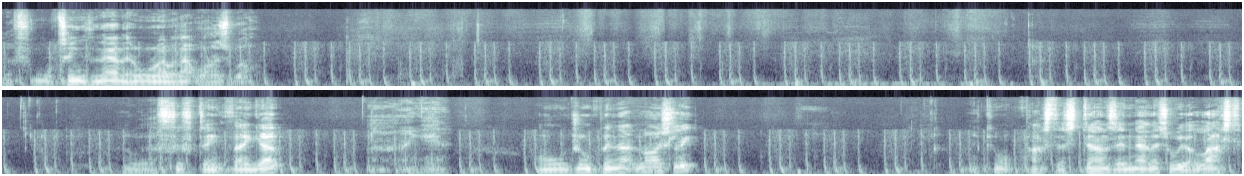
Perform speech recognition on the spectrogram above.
The 14th now, they're all over that one as well. Over the 15th they go. Again, all jumping that nicely. Come up past the stands in now this will be the last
